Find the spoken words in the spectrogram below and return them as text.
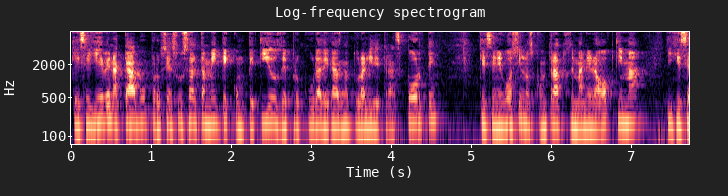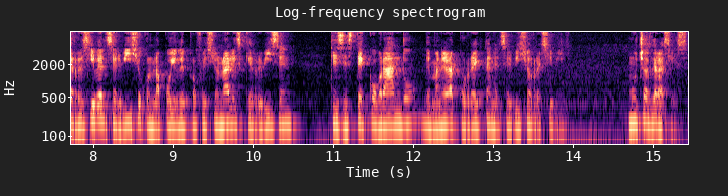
que se lleven a cabo procesos altamente competidos de procura de gas natural y de transporte, que se negocien los contratos de manera óptima y que se reciba el servicio con el apoyo de profesionales que revisen que se esté cobrando de manera correcta en el servicio recibido. Muchas gracias.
